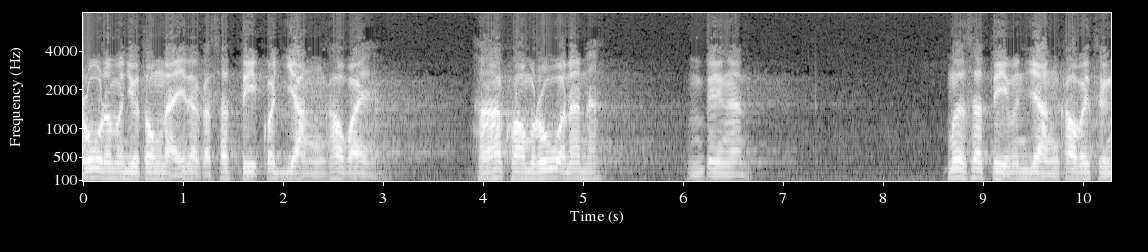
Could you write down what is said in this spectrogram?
รู้นั้นมันอยู่ตรงไหนแล้วก็สติก็ยังเข้าไป หาความรู้อันนั้นนะมันเป็นอย่างนั้น เมื่อสติมันยังเข้าไปถึง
